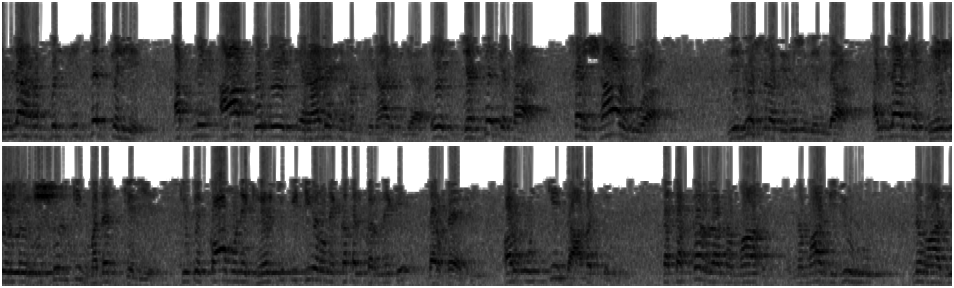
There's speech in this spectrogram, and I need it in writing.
اللہ رب العزت کے لیے اپنے آپ کو ایک ارادے سے ہمکنار کیا، ایک جذبے کے ساتھ سرشار ہوا۔ لنصرت رسول اللہ اللہ کے بھیجے ہوئے رسول کی مدد کے لیے، کیونکہ قوم انہیں گھیر چکی تھی اور انہیں قتل کرنے کی درپے تھی، اور ان کی دعوت کے لیے۔ تکر نماز نماز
